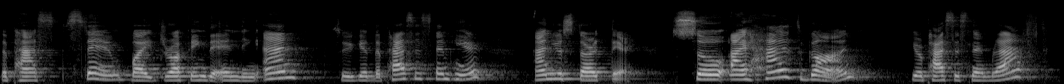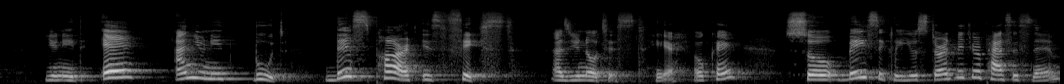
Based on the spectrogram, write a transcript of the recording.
the past stem by dropping the ending an. So you get the past stem here, and you start there. So I had gone your past stem raft, you need a, and you need bud. This part is fixed, as you noticed here, okay? So basically, you start with your past stem,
